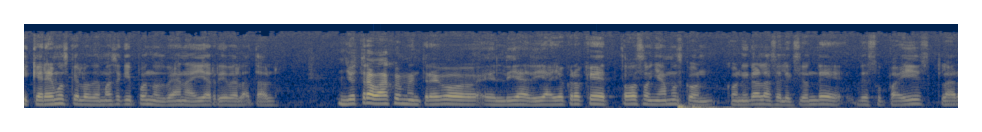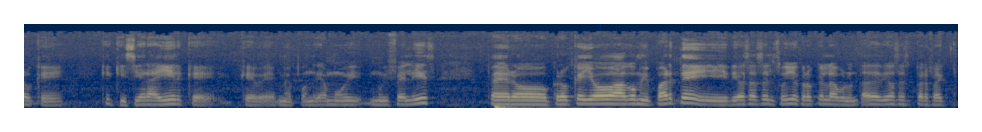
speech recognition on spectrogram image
y queremos que los demás equipos nos vean ahí arriba de la tabla. Yo trabajo y me entrego el día a día, yo creo que todos soñamos con, con ir a la selección de, de su país, claro que, que quisiera ir, que, que me pondría muy, muy feliz, pero creo que yo hago mi parte y Dios hace el suyo, creo que la voluntad de Dios es perfecta.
